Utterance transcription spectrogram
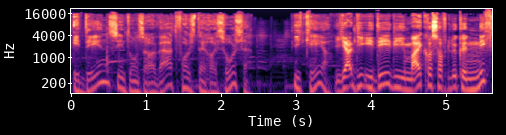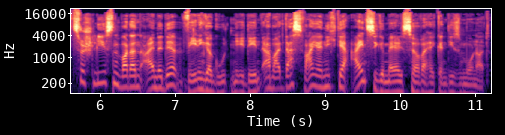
Ideen sind unsere wertvollste Ressource. IKEA. Ja, die Idee, die Microsoft-Lücke nicht zu schließen, war dann eine der weniger guten Ideen. Aber das war ja nicht der einzige Mail-Server-Hack in diesem Monat.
